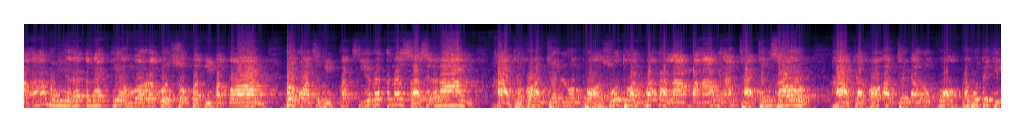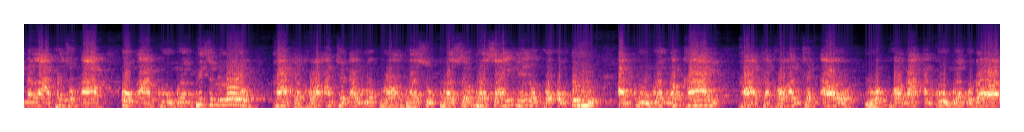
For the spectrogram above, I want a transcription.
มหามุนีรัตนเกียมรกตทรงปฏิมากรบวรสถิตวัดศรีรัตนศาสนานามข้าจะขออัญเชิญหลวงพ่อโสธรวรารามมหาวิหารฉะเชิงเซา ข้าจะขออัญเชิญเอาหลวงพ่อพระพุทธจินราชพระสงฆ์อาจองค์อาจคู่เมืองพิษณุโลกข้าจะขออัญเชิญเอาหลวงพ่อพระสุขพระเสริมพระไสเหรียหลวงพ่อองค์ตื้ออันคู่เมืองน้องคายข้าจะขออัญเชิญเอาหลวงพ่อนาอันคู่เมืองอุดร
